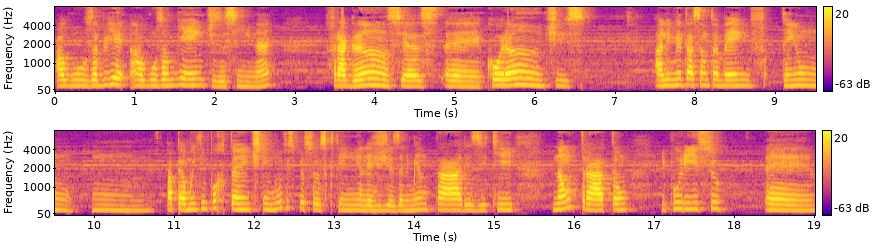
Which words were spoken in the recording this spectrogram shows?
alguns, alguns ambientes, assim, né? Fragrâncias, é, corantes. A alimentação também tem um, um papel muito importante. Tem muitas pessoas que têm alergias alimentares e que não tratam e por isso é,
